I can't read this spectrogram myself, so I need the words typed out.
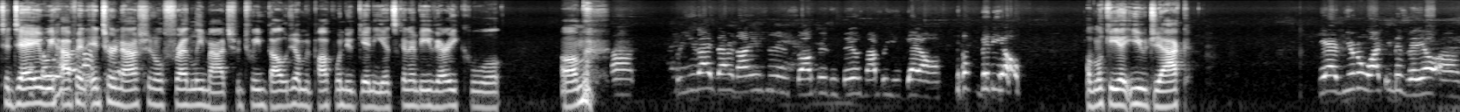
today we have an international friendly match between Belgium and Papua New Guinea. It's gonna be very cool. Um, Uh, for you guys that are not interested in soccer, this video is not for you. Get off the video. I'm looking at you, Jack. Yeah, if you're watching this video, um,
